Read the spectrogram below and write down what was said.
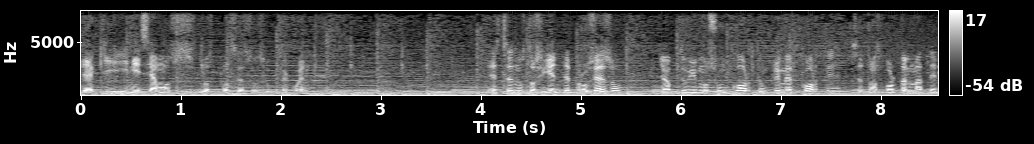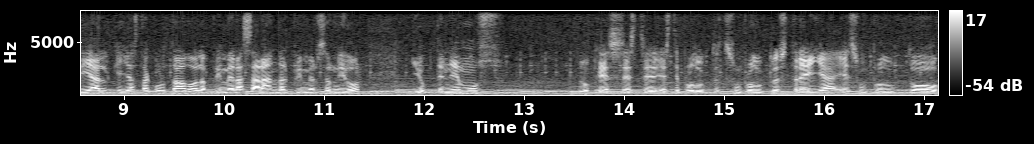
Y aquí iniciamos los procesos subsecuentes. Este es nuestro siguiente proceso. Ya obtuvimos un corte, un primer corte, se transporta el material que ya está cortado a la primera zaranda, al primer cernidor y obtenemos lo que es este, este producto. Este es un producto estrella, es un producto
